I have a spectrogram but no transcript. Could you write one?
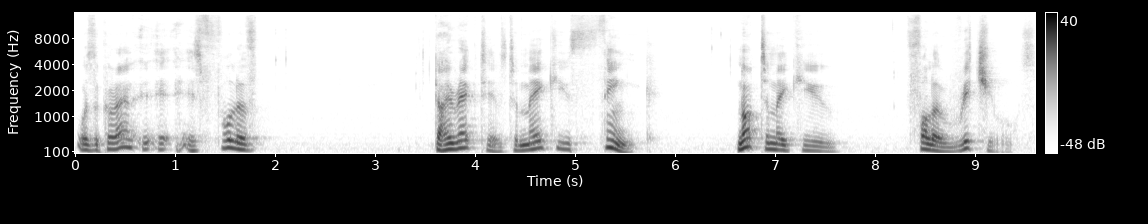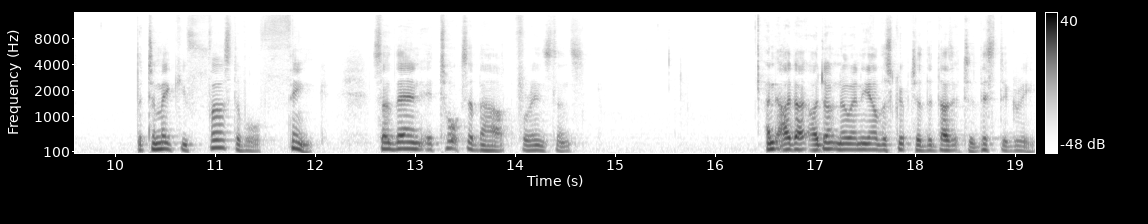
was the Quran is full of directives to make you think, not to make you follow rituals, but to make you first of all think. So then it talks about, for instance, and I, don't know any other scripture that does it to this degree,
